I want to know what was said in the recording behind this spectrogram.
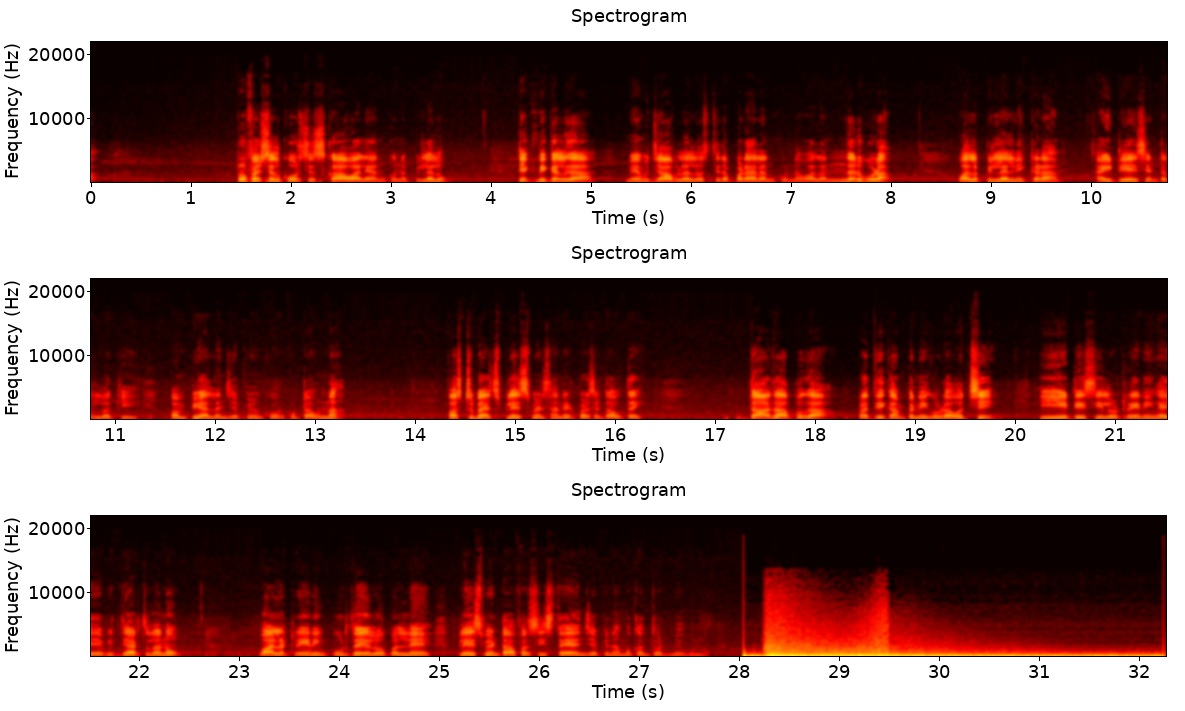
ప్రొఫెషనల్ కోర్సెస్ కావాలి అనుకున్న పిల్లలు టెక్నికల్గా మేము జాబులలో స్థిరపడాలనుకున్న వాళ్ళందరూ కూడా వాళ్ళ పిల్లల్ని ఇక్కడ ఐటీఐ సెంటర్లోకి పంపించాలని చెప్పి మేము కోరుకుంటా ఉన్నా. First batch placements hundred percent అవుతాయి. దాదాపుగా ప్రతి కంపెనీ కూడా వచ్చి ఈ ఏటీసీలో ట్రైనింగ్ అయ్యే విద్యార్థులను వాళ్ళ ట్రైనింగ్ పూర్తయ్యే లోపలనే ప్లేస్మెంట్ ఆఫర్స్ ఇస్తాయని చెప్పి నమ్మకంతో మేము ఉన్నాం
